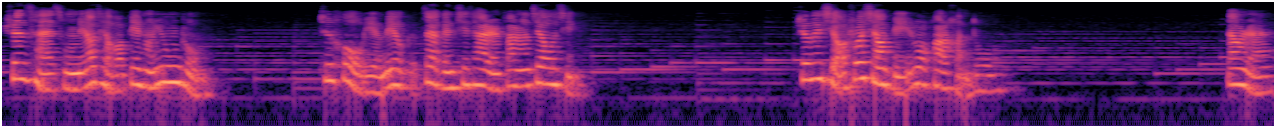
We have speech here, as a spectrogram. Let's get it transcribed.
身材从苗条变成臃肿，最后也没有再跟其他人发生交集。这跟小说相比弱化了很多。当然，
